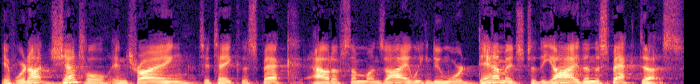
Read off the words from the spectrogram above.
if we're not gentle in trying to take the speck out of someone's eye, we can do more damage to the eye than the speck does.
